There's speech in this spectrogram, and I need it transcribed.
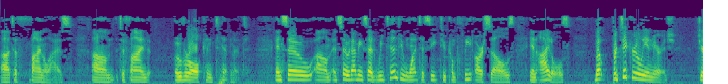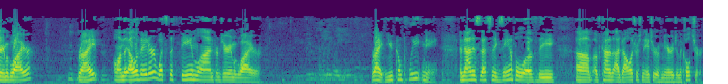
uh, to finalize, um, to find overall contentment. And so, um, and so with that being said, we tend to want to seek to complete ourselves in idols, but particularly in marriage. Jerry Maguire, right? On the elevator, what's the theme line from Jerry Maguire? Right, you complete me. And that is, that's an example of the, um, of kind of the idolatrous nature of marriage and the culture.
